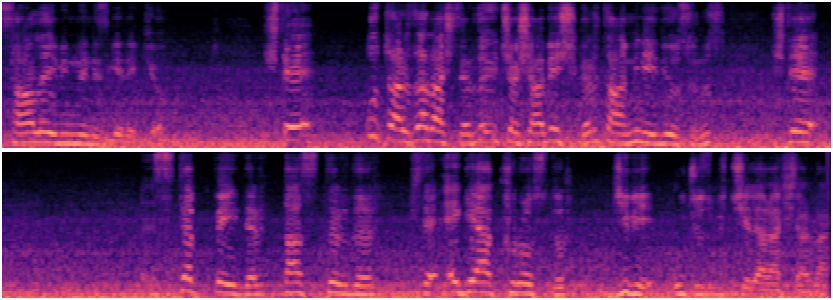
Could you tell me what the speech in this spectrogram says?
sağlayabilmeniz gerekiyor. İşte bu tarz araçları da 3 aşağı 5 yukarı tahmin ediyorsunuz. İşte Stepway'dir, Duster'dır, işte Egea Cross'tur gibi ucuz bütçeli araçlardan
